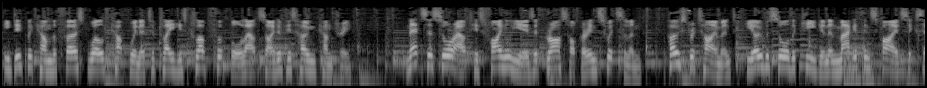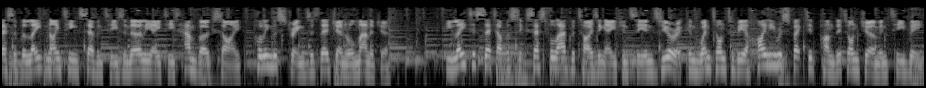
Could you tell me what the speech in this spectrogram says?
He did become the first World Cup winner to play his club football outside of his home country. Netzer saw out his final years at Grasshopper in Switzerland. Post-retirement, he oversaw the Keegan and Magath-inspired success of the late 1970s and early 80s Hamburg side, pulling the strings as their general manager. He later set up a successful advertising agency in Zurich and went on to be a highly respected pundit on German TV.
